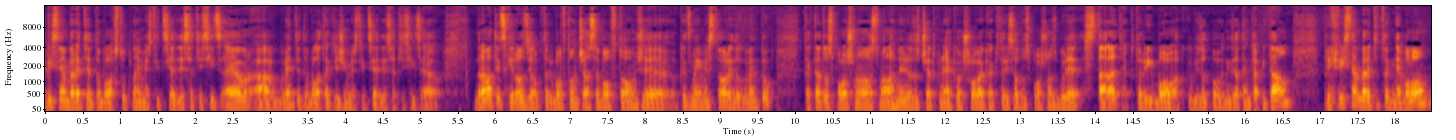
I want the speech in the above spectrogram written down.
Christian Berete to bola vstupná investícia 10 tisíc eur a v Gwente to bola taktiež investícia 10 tisíc eur. Dramatický rozdiel, ktorý bol v tom čase, bol v tom, že keď sme investovali do Gventu, tak táto spoločnosť mala hneď od začiatku nejakého človeka, ktorý sa o tú spoločnosť bude starať a ktorý bol ako keby zodpovedný za ten kapitál. Pri Christian Berete to tak nebolo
